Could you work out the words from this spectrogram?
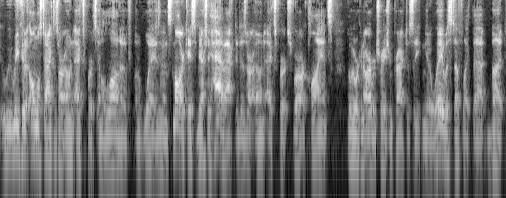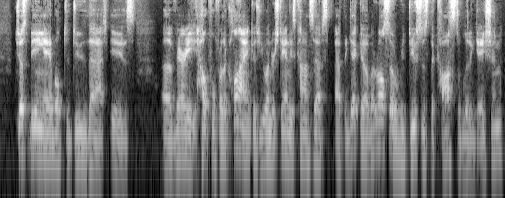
we, we could almost act as our own experts in a lot of, of ways and in smaller cases we actually have acted as our own experts for our clients we work in arbitration practice, so you can get away with stuff like that. But just being able to do that is uh, very helpful for the client because you understand these concepts at the get go, but it also reduces the cost of litigation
